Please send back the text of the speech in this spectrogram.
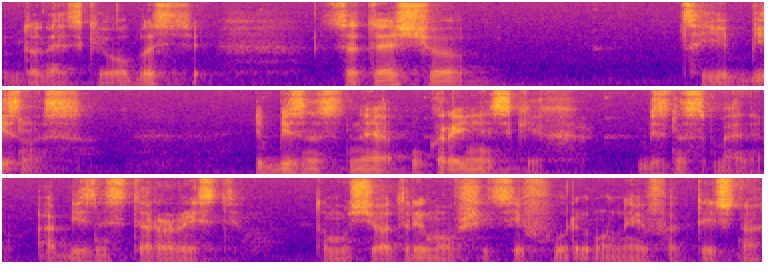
Донецької області, це те, що це є бізнес. І бізнес не українських бізнесменів, а бізнес терористів. Тому що, отримавши ці фури, вони фактично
